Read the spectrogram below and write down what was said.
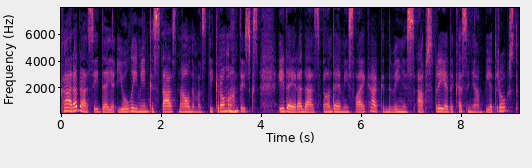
kā radās ideja, Jūlija min, ka stāsts nav nemaz tik romantisks. Ideja radās pandēmijas laikā, kad viņas apsprieda, kas viņām pietrūkst.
